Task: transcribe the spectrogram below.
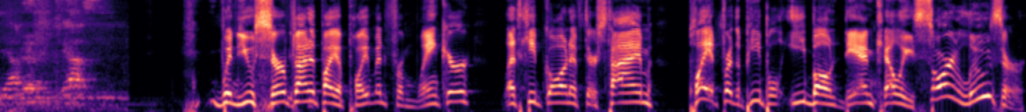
Yes. Yes. when you served on it by appointment from Wanker, let's keep going if there's time. Play it for the people. E-Bone Dan Kelly, sore loser.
